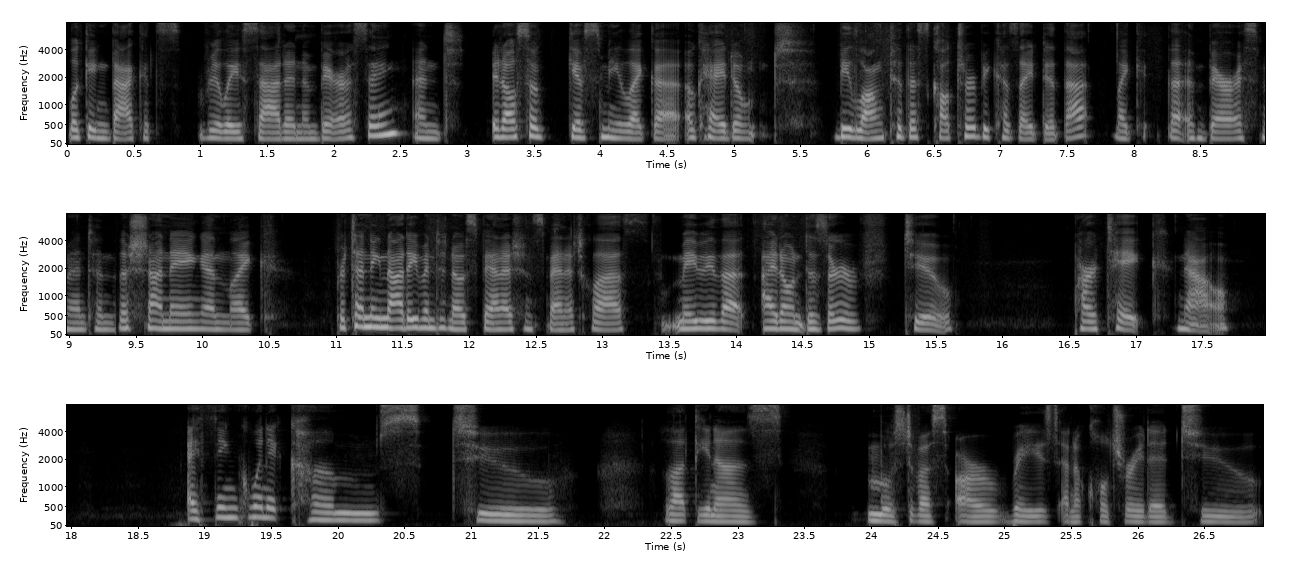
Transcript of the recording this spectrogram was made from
Looking back, it's really sad and embarrassing. And it also gives me like a, okay, I don't belong to this culture because I did that. Like the embarrassment and the shunning and like pretending not even to know Spanish in Spanish class. Maybe that I don't deserve to partake now. I think when it comes to Latinas, most of us are raised and acculturated to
